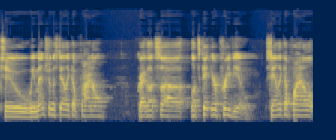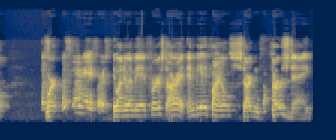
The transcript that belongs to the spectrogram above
to we mentioned the Stanley Cup final. Greg, let's uh let's get your preview. Stanley Cup final. Let's, We're- let's go NBA first. You want to do NBA first? All right. NBA finals starting Thursday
